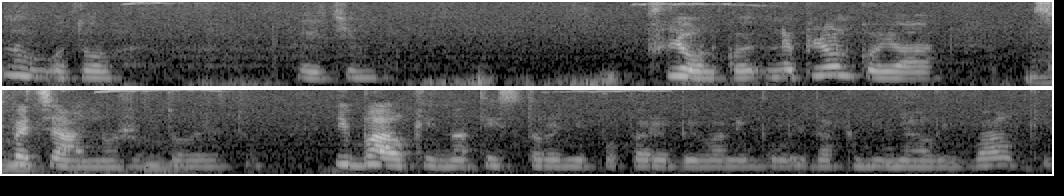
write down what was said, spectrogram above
Ну, ото этим пленкою, не пленкою, а спеціально жовтою. І балки на тій стороні поперебивані були, так міняли і балки.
